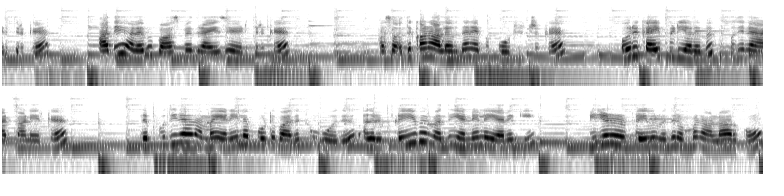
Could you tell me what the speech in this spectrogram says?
எடுத்திருக்கேன். அதே அளவு பாஸ்மதி ரைஸும் எடுத்திருக்கேன். ஸோ அதுக்கான அளவு தான் நான் இப்போ போட்டுட்ருக்கேன். ஒரு கைப்பிடி அளவு புதினா ஆட் பண்ணியிருக்கேன். இந்த புதினா நம்ம எண்ணெயில் போட்டு வதக்கும் போது அதோட ஃப்ளேவர் வந்து எண்ணெயில் இறங்கி பிரியாணியோட ஃப்ளேவர் வந்து ரொம்ப நல்லாயிருக்கும்.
